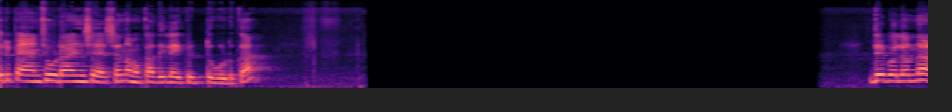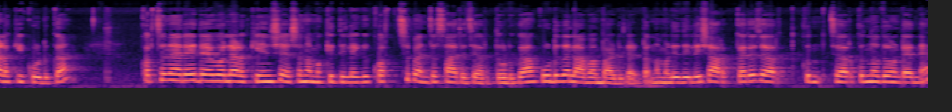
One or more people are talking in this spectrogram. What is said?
ഒരു പാൻ ചൂടായതിനു ശേഷം നമുക്ക് അതിലേക്ക് ഇട്ട് കൊടുക്കാം. ഇതേപോലെ ഒന്ന് ഇളക്കി കൊടുക്കുക കുറച്ച് നേരം ഇതേപോലെ ഇളക്കിയതിന് ശേഷം നമുക്ക് ഇതിലേക്ക് കുറച്ച് പഞ്ചസാര ചേർത്ത് കൊടുക്കുക. കൂടുതലാവാൻ പാടില്ല കേട്ടോ. നമ്മൾ ഇതിൽ ശർക്കര ചേർക്കും ചേർക്കുന്നത് കൊണ്ട് തന്നെ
